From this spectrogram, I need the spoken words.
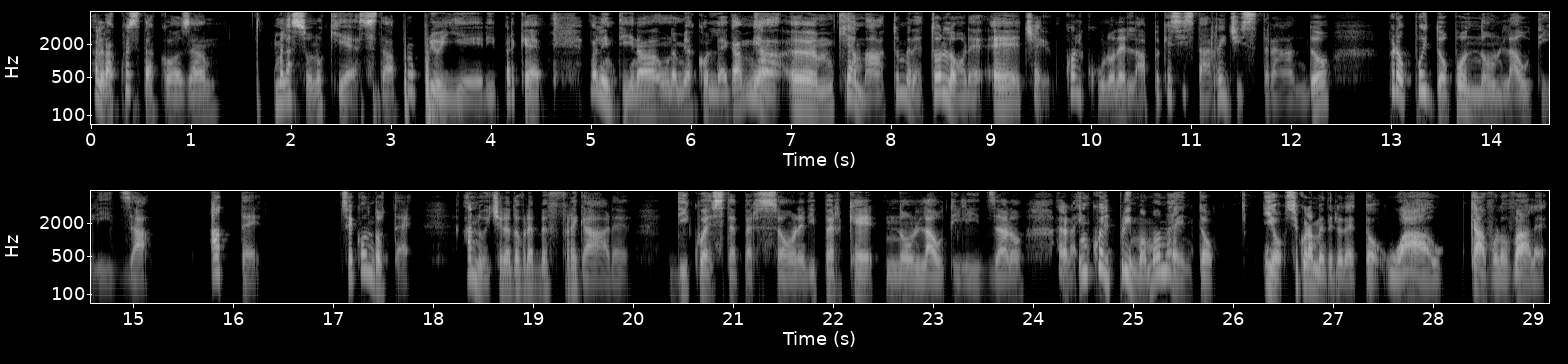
Allora, questa cosa me la sono chiesta proprio ieri perché Valentina, una mia collega, mi ha ehm, chiamato e mi ha detto: Lore, eh, c'è qualcuno nell'app che si sta registrando, però poi dopo non la utilizza. A te, secondo te, a noi ce ne dovrebbe fregare di queste persone, di perché non la utilizzano? Allora, in quel primo momento io sicuramente gli ho detto: Wow, cavolo, Vale,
